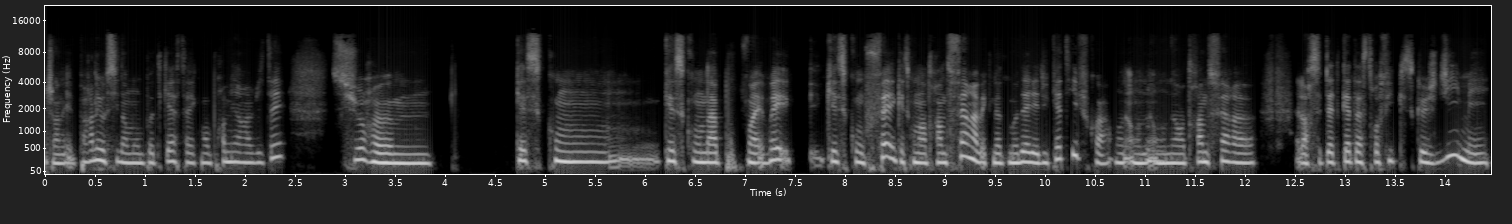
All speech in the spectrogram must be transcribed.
j'en ai parlé aussi dans mon podcast avec mon premier invité sur qu'est-ce qu'on qu'est-ce qu'on a qu'est-ce qu'on fait qu'est-ce qu'on est en train de faire avec notre modèle éducatif quoi. On, est en train de faire euh, alors c'est peut-être catastrophique ce que je dis mais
